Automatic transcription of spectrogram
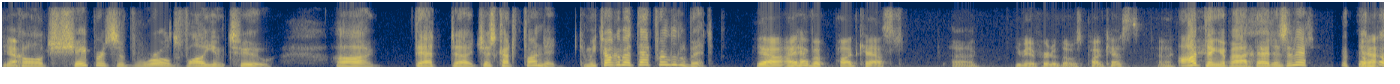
yeah, called Shapers of Worlds Volume Two uh, that uh, just got funded. Can we talk about that for a little bit? yeah, I have a podcast. Uh, you may have heard of those podcasts. Uh, Odd thing about that, isn't it? yeah.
